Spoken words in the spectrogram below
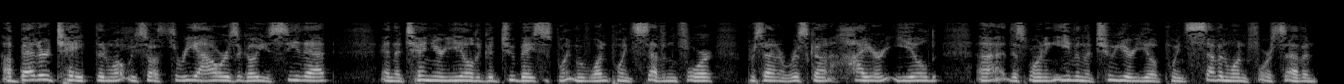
a better tape than what we saw three hours ago. You see that. And the 10 year yield, a good two basis point move, 1.74%, a risk on higher yield uh, this morning. Even the two year yield, 0.7147.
